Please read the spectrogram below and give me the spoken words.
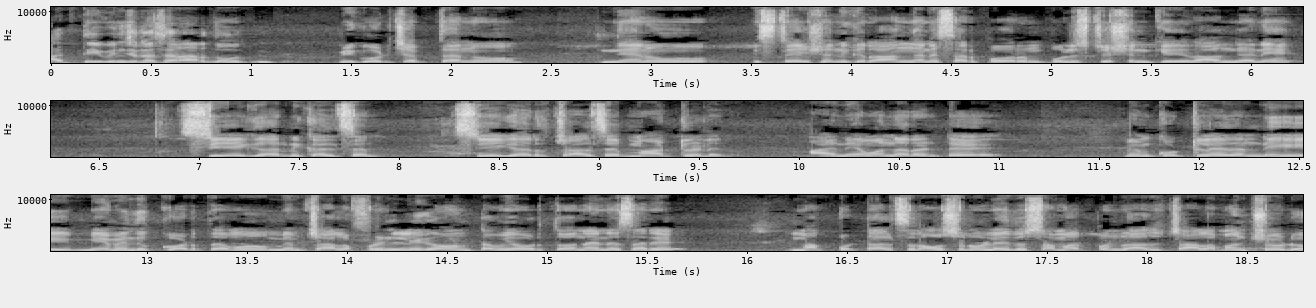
అది తీపించినా సరే అర్థమవుతుంది. మీకు ఒకటి చెప్తాను. నేను స్టేషన్కి రాగానే సర్పవరం పోలీస్ స్టేషన్కి రాగానే సిఐ గారిని కలిశాను. సిఐ గారు చాలాసేపు మాట్లాడాను ఆయన ఏమన్నారంటే మేము కొట్టలేదండి మేమెందుకు కొడతాము మేము చాలా ఫ్రెండ్లీగా ఉంటాం ఎవరితోనైనా సరే. మాకు కొట్టాల్సిన అవసరం లేదు సమర్పణ రాజు చాలా మంచోడు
